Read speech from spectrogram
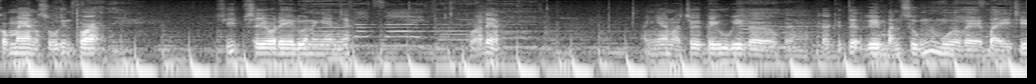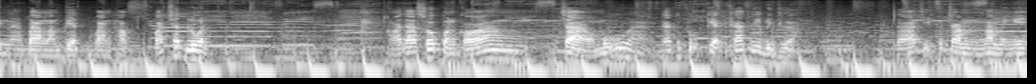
comment số điện thoại. Ship COD luôn anh em nhé. Quá đẹp. Anh em là chơi PUBG cả các cái tựa game bắn súng mua về bày trên à, bàn làm việc, bàn học, quá chất luôn. Ngoài ra shop còn có chảo, mũ và các cái phụ kiện khác như bình thường. Giá chỉ có 150 nghìn.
